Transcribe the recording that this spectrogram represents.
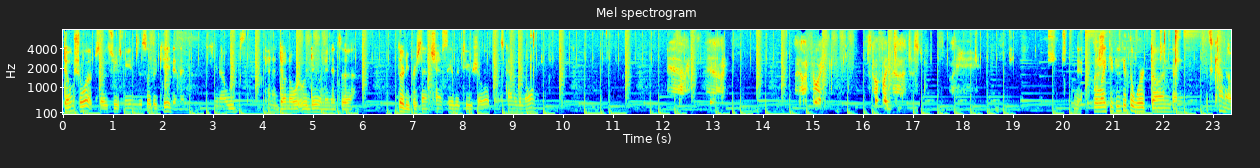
don't show up. So it's just me and this other kid, and then you know we kind of don't know what we're doing, and it's a thirty percent chance the other two show up, and it's kind of annoying. Yeah, yeah. I feel like stuff like that just I hate. Yeah. Well, like if you get the work done, then it's kind of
